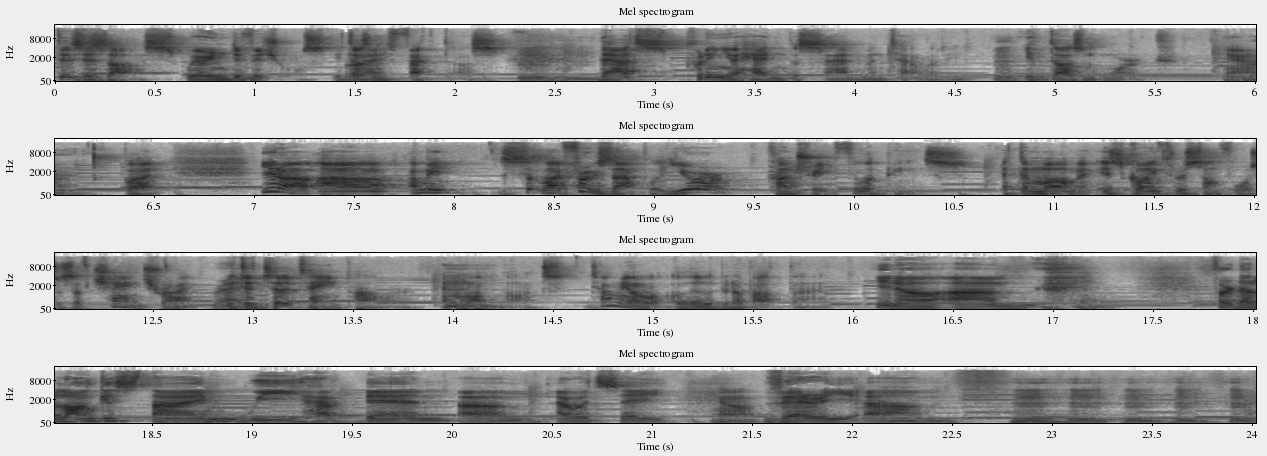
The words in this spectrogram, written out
This is us. We're individuals. It doesn't Right. affect us. That's putting your head in the sand mentality. It doesn't work. Yeah. Right. But, you know, uh, I mean, so like, for example, your country, Philippines, at the moment is going through some forces of change, right? Right. With Duterte in power and whatnot. Tell me a, a little bit about that. You know, um, for the longest time, we have been, um, I would say, very. Um, hmm, hmm, hmm.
